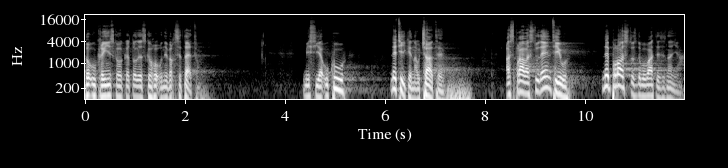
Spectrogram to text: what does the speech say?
до Українського католицького університету. Місія УКУ не тільки навчати, а справа студентів не просто здобувати знання.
